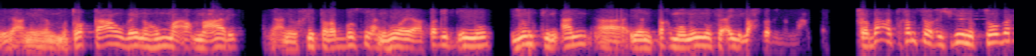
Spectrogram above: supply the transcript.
يعني متوقعة وبينهم معارك يعني وفي تربص يعني هو يعتقد إنه يمكن أن آه، ينتقموا منه في أي لحظة من اللحظات. فبعد 25 أكتوبر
